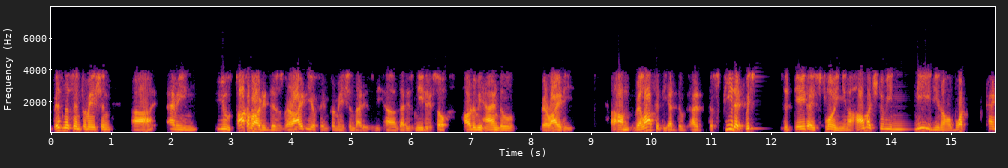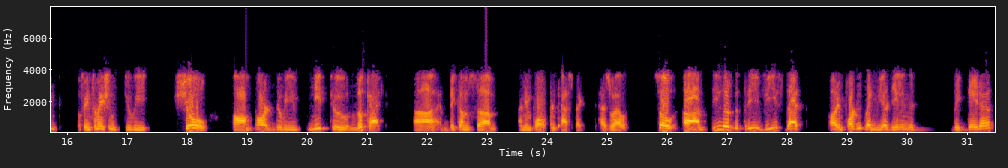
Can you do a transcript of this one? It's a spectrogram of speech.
business information. Uh, I mean, you talk about it, there's a variety of information that is uh, that is needed. So how do we handle variety? Um, velocity at the at the speed at which the data is flowing. You know, how much do we need? You know, what kind of information do we show um, or do we need to look at? Uh, becomes um, an important aspect as well. So uh, these are the three V's that are important when we are dealing with big data.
